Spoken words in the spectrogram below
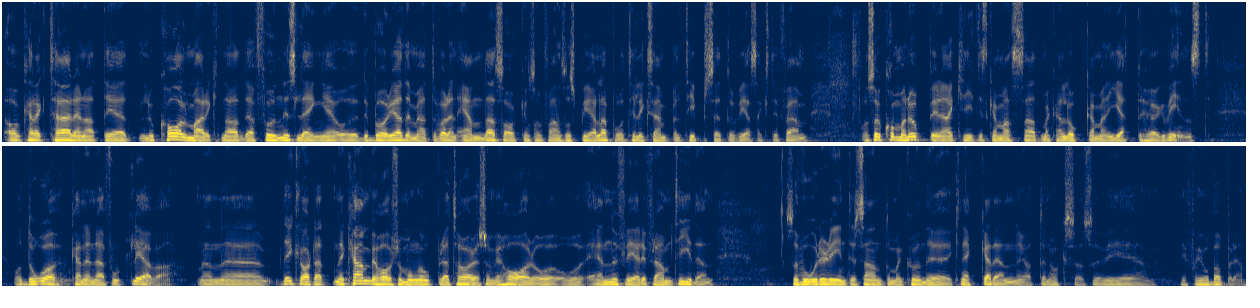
av karaktären att det är en lokal marknad, det har funnits länge och det började med att det var den enda saken som fanns att spela på, till exempel tipset och V65. Och så kom man upp i den här kritiska massan att man kan locka med en jättehög vinst. Och då kan den här fortleva. Men eh, det är klart att när Kambi har så många operatörer som vi har och, och, ännu fler i framtiden så vore det intressant om man kunde knäcka den nöten också. Så vi, vi får jobba på det.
